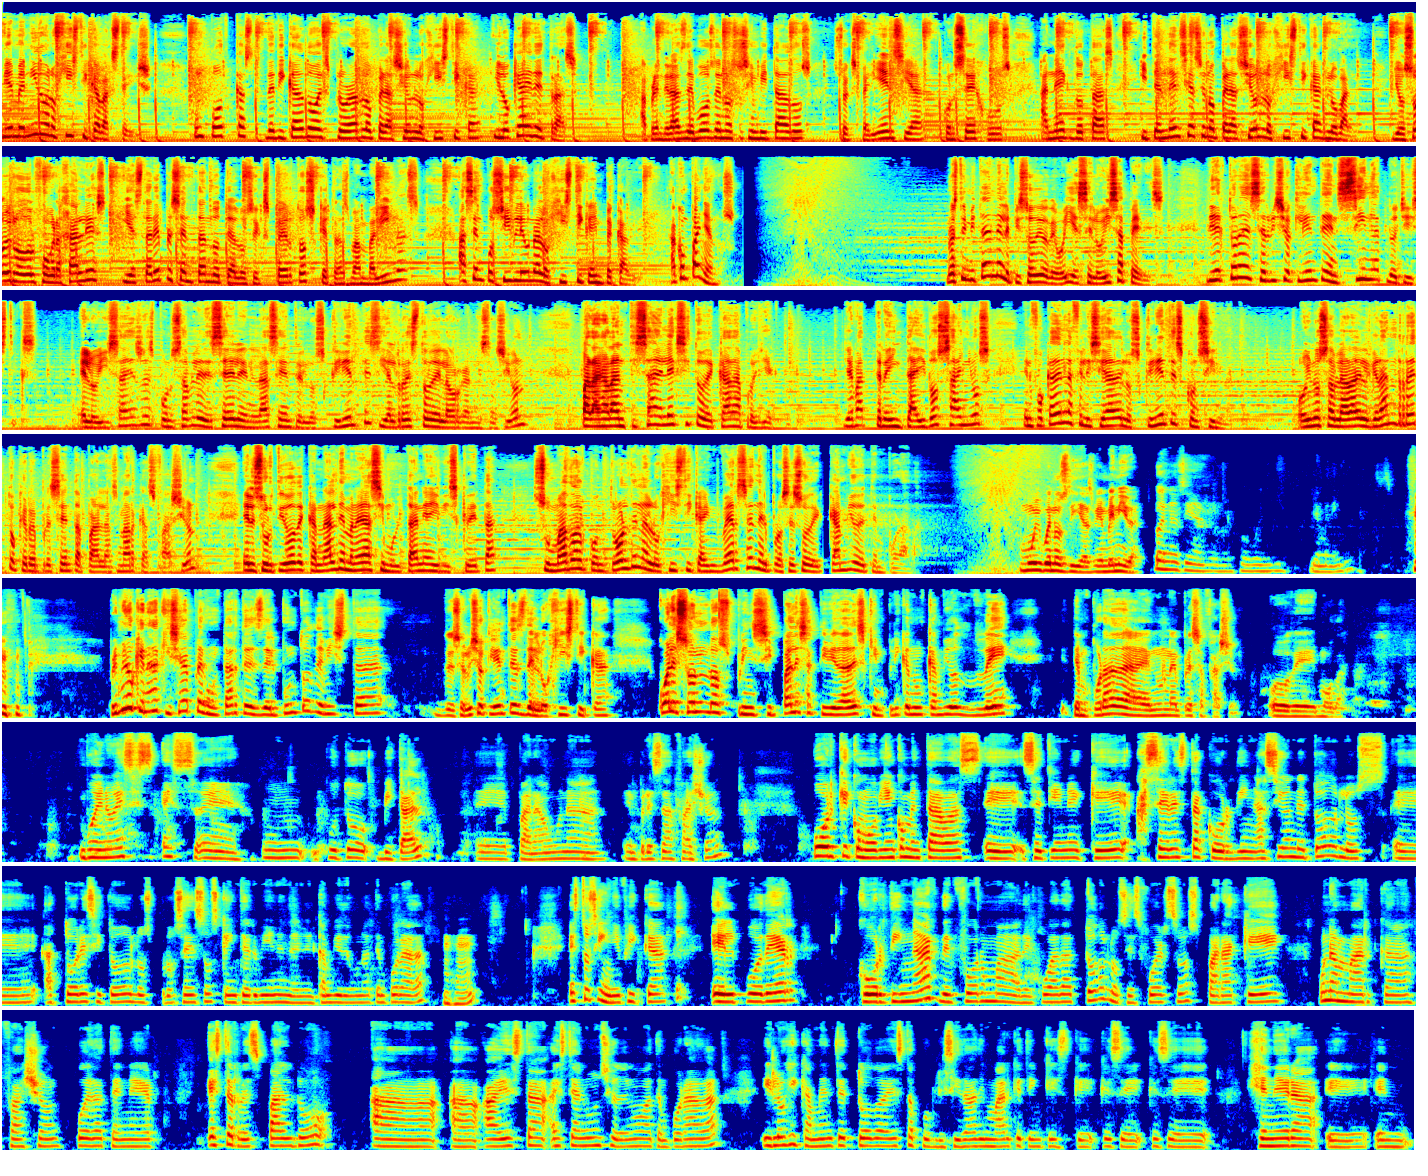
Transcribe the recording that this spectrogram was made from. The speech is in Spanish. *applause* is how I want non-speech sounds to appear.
Bienvenido a Logística Backstage, un podcast dedicado a explorar la operación logística y lo que hay detrás. Aprenderás de voz de nuestros invitados su experiencia, consejos, anécdotas y tendencias en operación logística global. Yo soy Rodolfo Grajales y estaré presentándote a los expertos que tras bambalinas hacen posible una logística impecable. Acompáñanos. Nuestra invitada en el episodio de hoy es Eloísa Pérez, directora de servicio a cliente en Sinat Logistics. Eloísa es responsable de ser el enlace entre los clientes y el resto de la organización para garantizar el éxito de cada proyecto. Lleva 32 años enfocada en la felicidad de los clientes con Sinat. Hoy nos hablará del gran reto que representa para las marcas fashion el surtido de canal de manera simultánea y discreta, sumado al control de la logística inversa en el proceso de cambio de temporada. Muy buenos días, bienvenida. Buenos días, Rodolfo. Bienvenido. *laughs* Primero que nada, quisiera preguntarte desde el punto de vista de servicio a clientes de logística, ¿cuáles son las principales actividades que implican un cambio de temporada en una empresa fashion o de moda? Bueno, es, es eh, un punto vital eh, para una empresa fashion porque como bien comentabas, eh, se tiene que hacer esta coordinación de todos los eh, actores y todos los procesos que intervienen en el cambio de una temporada. Esto significa el poder coordinar de forma adecuada todos los esfuerzos para que una marca fashion pueda tener este respaldo a, esta, a este anuncio de nueva temporada y lógicamente toda esta publicidad y marketing que, que, se, que se genera eh, en,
